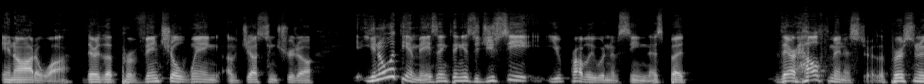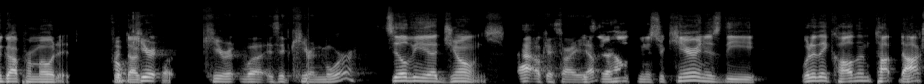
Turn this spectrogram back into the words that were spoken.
in Ottawa. They're the provincial wing of Justin Trudeau. You know what the amazing thing is? Did you see? You probably wouldn't have seen this, but their health minister, the person who got promoted for Oh, Doug Kier- Ford, Kieran, well, is it Kieran Moore? Sylvia Jones, Ah, okay, sorry. Yep. their health minister. Kieran is the what do they call them? Top doc.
